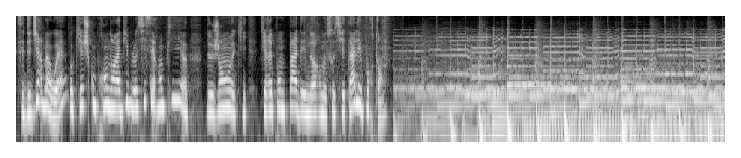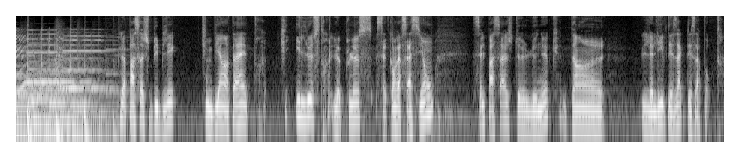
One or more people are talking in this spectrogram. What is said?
C'est de dire, bah ouais, ok, je comprends, dans la Bible aussi, c'est rempli euh, de gens euh, qui qui répondent pas à des normes sociétales et pourtant. Le passage biblique qui me vient en tête qui illustre le plus cette conversation, c'est le passage de l'eunuque dans le livre des Actes des Apôtres.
